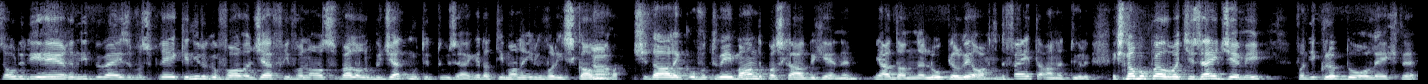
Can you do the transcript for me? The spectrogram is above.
zouden die heren niet bij wijze van spreken in ieder geval aan Jeffrey van As wel al een budget moeten toezeggen, dat die man in ieder geval iets kan. Maar als je dadelijk over twee maanden pas gaat beginnen, ja, dan uh, loop je alweer achter de feiten aan natuurlijk. Ik snap ook wel wat je zei, Jimmy, van die club doorlichten.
